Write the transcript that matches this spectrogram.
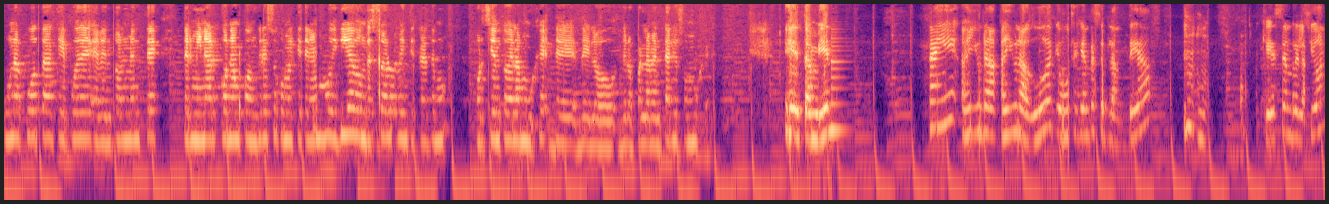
una cuota que puede eventualmente terminar con un congreso como el que tenemos hoy día, donde solo el 23% de, las mujeres, de, de, los parlamentarios son mujeres. Eh, también ahí hay una, hay una duda que mucha gente se plantea, que es en relación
